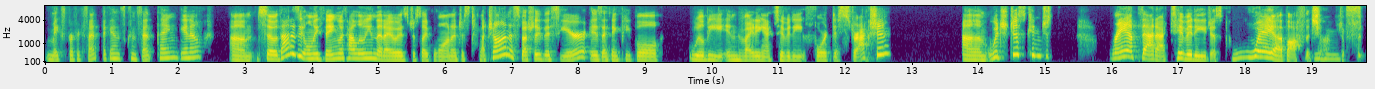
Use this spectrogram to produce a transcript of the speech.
makes perfect sense against consent thing, you know? Um, so that is the only thing with Halloween that I always just like want to just touch on, especially this year, is I think people will be inviting activity for distraction, um, which just can just ramp that activity just way up off the mm-hmm. charts. Mm-hmm.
